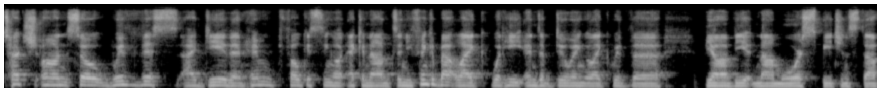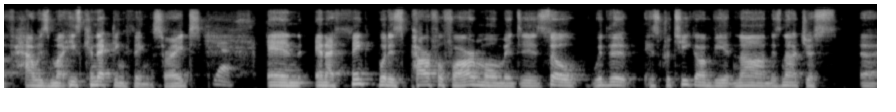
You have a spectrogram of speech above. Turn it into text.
touch on so with this idea that him focusing on economics, and you think about like what he ends up doing, like with the beyond Vietnam War speech and stuff, how his mind he's connecting things, right? Yes. And and I think what is powerful for our moment is so with the his critique on Vietnam is not just uh,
